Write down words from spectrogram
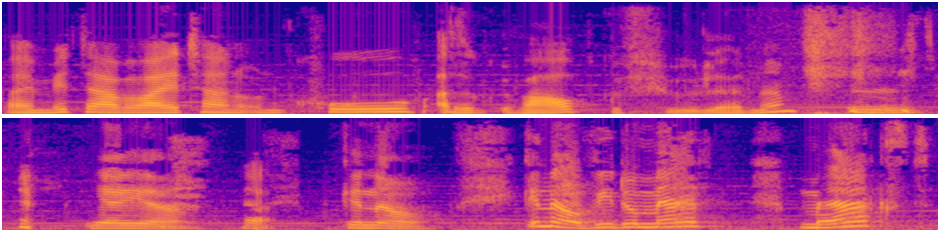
bei Mitarbeitern und Co. Also überhaupt Gefühle. Ne? Ja, ja, ja. Genau. Genau. Wie du merkst,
